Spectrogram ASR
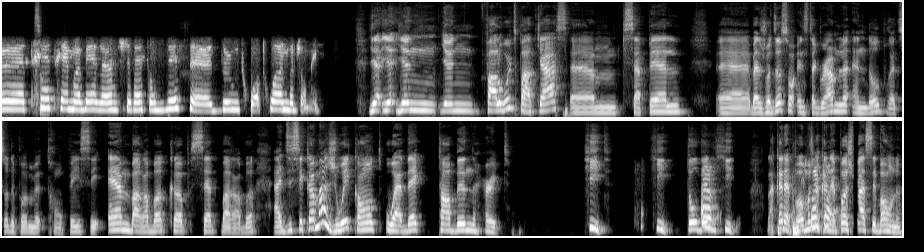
Euh, très, très mauvais, là. Je dirais sur 10, euh, 2 ou 3. 3 une bonne journée. Il y a, y, a, y, a une, y a une follower du podcast euh, qui s'appelle euh, ben, je vais dire son Instagram, là, handle, pour être sûr de pas me tromper. C'est M Baraba Cop 7 Baraba. Elle dit, c'est comment jouer contre ou avec Tobin Hurt? Heat. Heat. Tobin ah. Heat. Je la connais pas. Moi, je la connais pas. Je suis pas assez bon, là.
